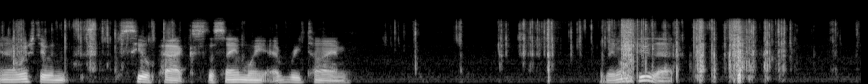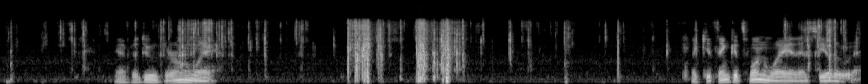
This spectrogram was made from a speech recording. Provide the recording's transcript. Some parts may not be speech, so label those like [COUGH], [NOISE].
And I wish they would seal packs the same way every time. But they don't do that. They have to do it their own way. Like you think it's one way and it's the other way.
